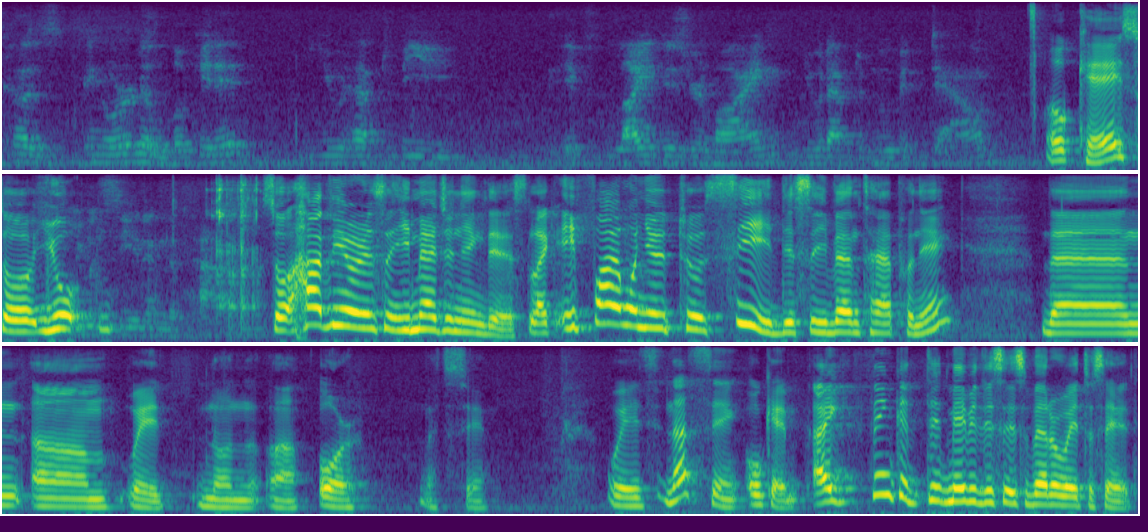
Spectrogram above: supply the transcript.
Because in order to look at it, you would have to be, if light is your line, you would have to move it down. Okay, so You you, would see it in the past. so Javier is imagining this. Like if I want you to see this event happening, then, um, wait, no, no uh, or, let's see. Wait, nothing. Okay, I think maybe this is a better way to say it.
